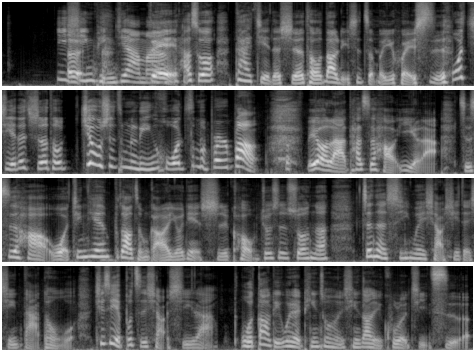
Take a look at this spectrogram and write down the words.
一心评价吗？对，他说：“大姐的舌头到底是怎么一回事？”我姐的舌头就是这么灵活，这么倍儿棒。没有啦，他是好意啦，只是哈，我今天不知道怎么搞的，有点失控。就是说呢，真的是因为小溪的心打动我。其实也不止小溪啦，我到底为了听众的心，到底哭了几次了？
